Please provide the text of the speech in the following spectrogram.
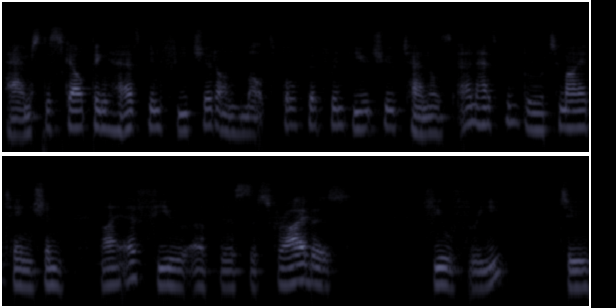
Hamster scalping has been featured on multiple different YouTube channels and has been brought to my attention by a few of the subscribers. Feel free to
